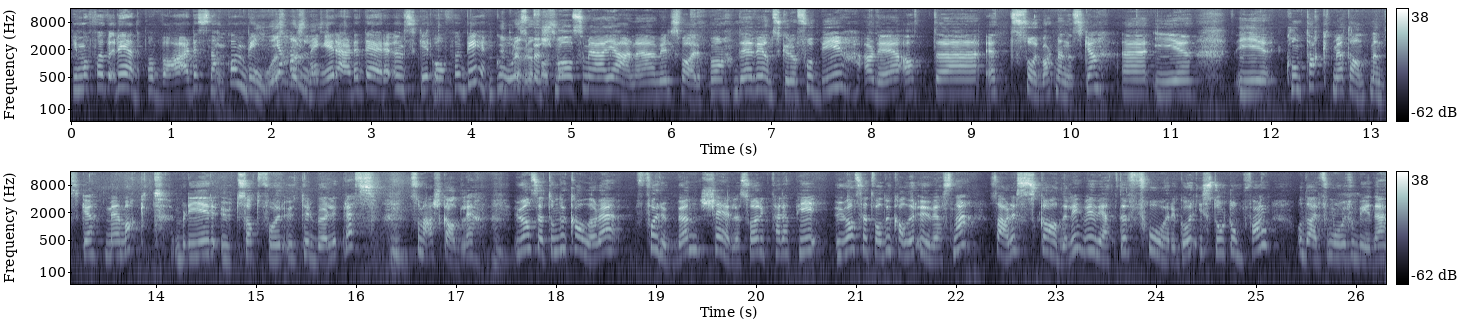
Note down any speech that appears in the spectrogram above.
Vi må få rede på hva er det snakk om. Hvilke handlinger er det dere ønsker å forby? Gode spørsmål som jeg gjerne vil svare på. Det vi ønsker å forby, er det at et sårbart menneske i, i kontakt med et annet menneske med makt blir utsatt for utilbørlig press, mm. som er skadelig. Uansett om du kaller det forbønn, sjelesorg, terapi Uansett hva du kaller uvesenet, så er det skadelig. Vi vet det foregår i stort omfang, og derfor må vi forby det.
